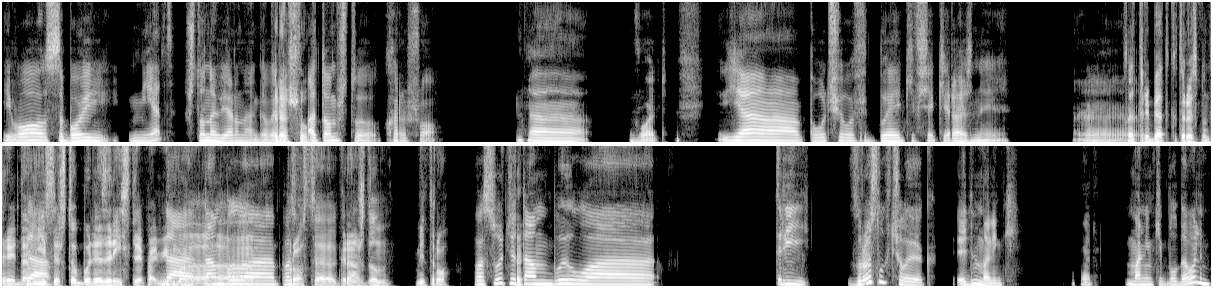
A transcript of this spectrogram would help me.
его с собой нет, что, наверное, говорит Хорошо. о том, что хорошо. А, вот. Я получила фидбэки всякие разные. Э, От ребят, которые смотрели. Там, Да. если что, более зрители, помимо Да, там а, было просто граждан метро. По сути, там было три взрослых человек и один маленький. Маленький был доволен.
